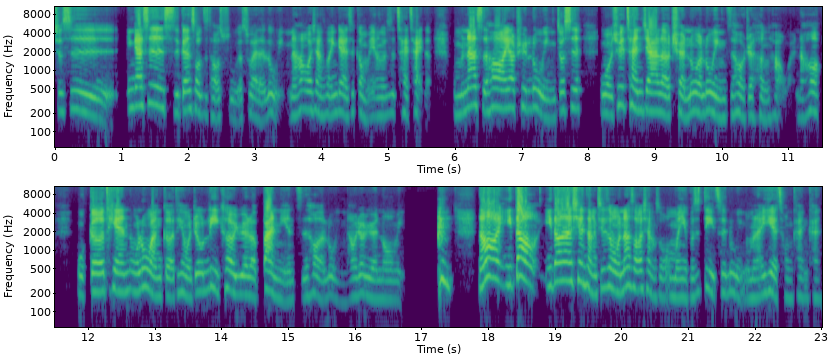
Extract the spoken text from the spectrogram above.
就是应该是十根手指头数得出来的露营，然后我想说应该也是跟我们一样都是菜菜的。我们那时候要去露营，就是我去参加了全露的露营之后，我觉得很好玩。然后我隔天我录完隔天，我就立刻约了半年之后的露营，然后就约 Nomi。然后一到一到那现场，其实我那时候想说，我们也不是第一次露营，我们来夜冲看看。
